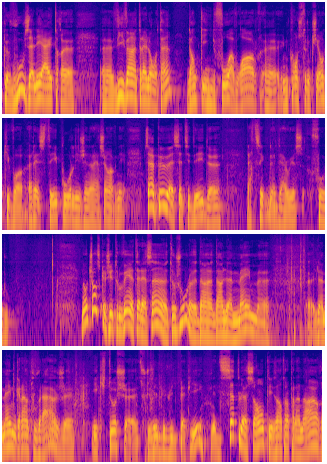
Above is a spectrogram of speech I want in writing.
que vous allez être euh, euh, vivant très longtemps. Donc, il faut avoir euh, une construction qui va rester pour les générations à venir. C'est un peu cette idée de l'article de Darius Foru. Une autre chose que j'ai trouvé intéressant, toujours dans, dans le même euh, le même grand ouvrage euh, et qui touche, euh, excusez le bruit de papier, 17 leçons que les entrepreneurs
